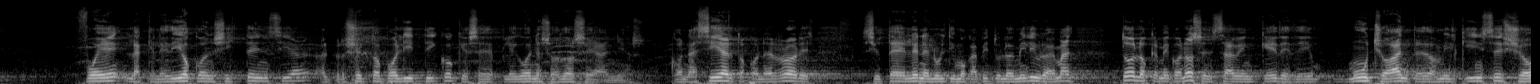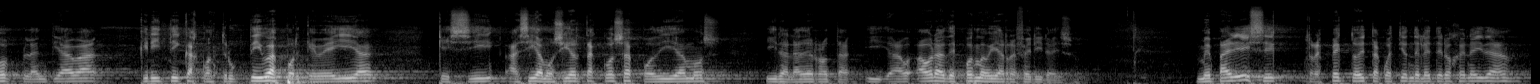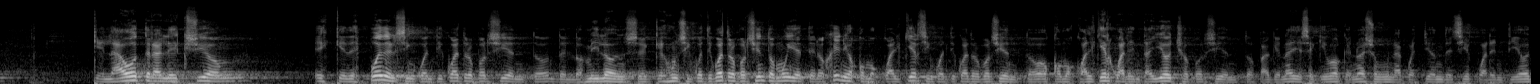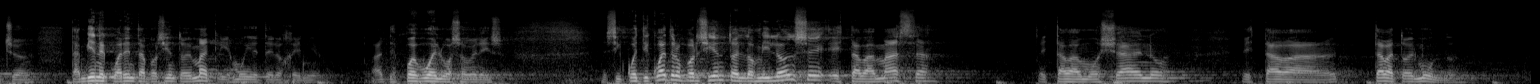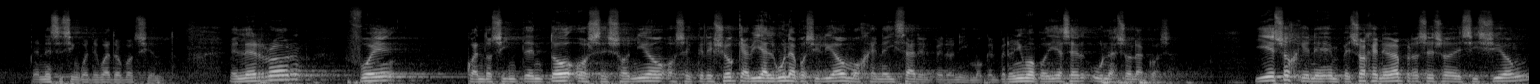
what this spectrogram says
fue la que le dio consistencia al proyecto político que se desplegó en esos 12 años, con aciertos, con errores, si ustedes leen el último capítulo de mi libro, además, todos los que me conocen saben que desde mucho antes de 2015 yo planteaba críticas constructivas porque veía que si hacíamos ciertas cosas podíamos ir a la derrota. Y ahora después me voy a referir a eso. Me parece, respecto de esta cuestión de la heterogeneidad, que la otra lección es que después del 54% del 2011, que es un 54% muy heterogéneo como cualquier 54% o como cualquier 48%, para que nadie se equivoque, no es una cuestión de si es 48, también el 40% de Macri es muy heterogéneo. Ah, después vuelvo sobre eso. El 54% del 2011 estaba Massa, estaba Moyano, estaba, estaba todo el mundo en ese 54%. El error fue cuando se intentó o se soñó o se creyó que había alguna posibilidad de homogeneizar el peronismo, que el peronismo podía ser una sola cosa. Y eso empezó a generar procesos de decisión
